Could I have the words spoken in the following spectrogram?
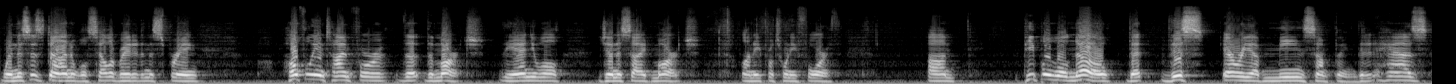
when this is done, and we'll celebrate it in the spring, hopefully in time for the, the march, the annual Genocide March on April 24th. Um, people will know that this area means something, that it has,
